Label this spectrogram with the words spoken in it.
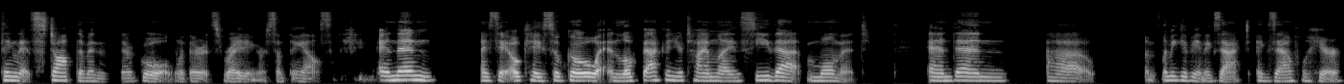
thing that stopped them in their goal whether it's writing or something else and then i say okay so go and look back on your timeline see that moment and then uh, let me give you an exact example here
